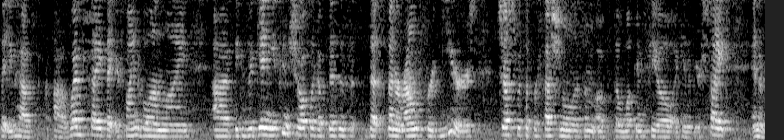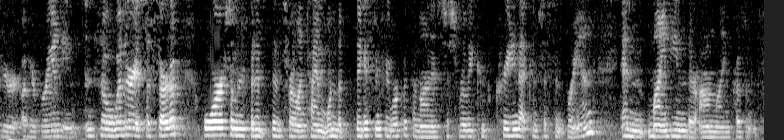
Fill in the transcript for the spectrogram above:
that you have a website, that you're findable online. Uh, because again, you can show up like a business that's been around for years just with the professionalism of the look and feel again of your site and of your of your branding. And so whether it's a startup or someone who's been in business for a long time, one of the biggest things we work with them on is just really creating that consistent brand and minding their online presence.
